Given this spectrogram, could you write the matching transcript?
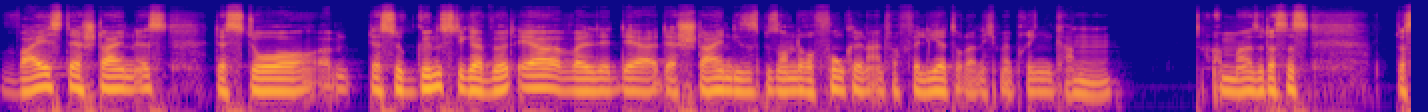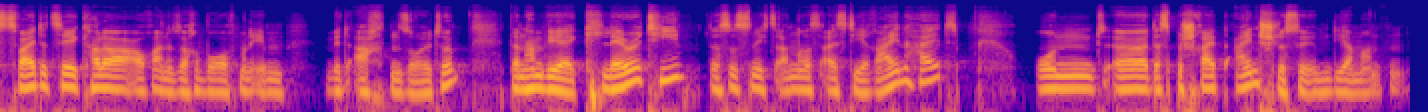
weiß der Stein ist, desto, ähm, desto günstiger wird er, weil der, der Stein dieses besondere Funkeln einfach verliert oder nicht mehr bringen kann. Mhm. Ähm, also das ist das zweite C-Color, auch eine Sache, worauf man eben mit achten sollte. Dann haben wir Clarity, das ist nichts anderes als die Reinheit. Und äh, das beschreibt Einschlüsse im Diamanten.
